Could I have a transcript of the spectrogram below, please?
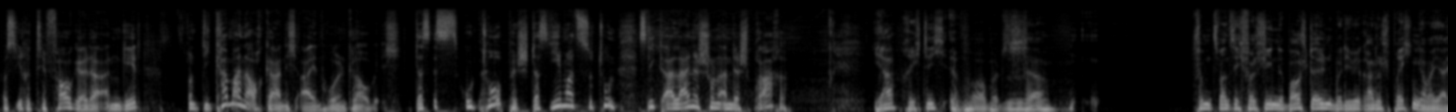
was ihre TV-Gelder angeht. Und die kann man auch gar nicht einholen, glaube ich. Das ist utopisch, das jemals zu tun. Es liegt alleine schon an der Sprache. Ja, richtig. Aber das ist ja 25 verschiedene Baustellen, über die wir gerade sprechen. Aber ja,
